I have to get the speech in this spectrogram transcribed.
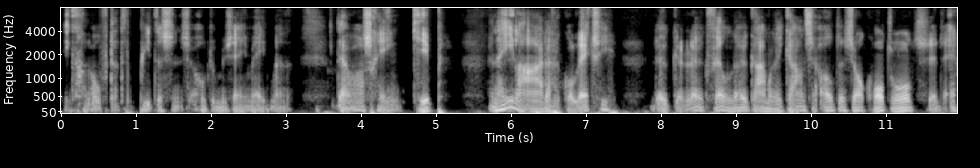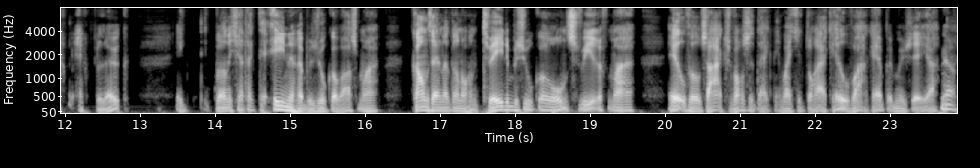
Ik geloof dat het Petersons Automuseum heet, maar daar was geen kip. Een hele aardige collectie. Leuk, leuk, veel leuke Amerikaanse auto's ook, hot rods, echt, echt leuk. Ik, ik wil niet zeggen dat ik de enige bezoeker was, maar kan zijn dat er nog een tweede bezoeker rondzwierf, maar heel veel zaaks was het eigenlijk niet. Wat je toch eigenlijk heel vaak hebt in musea. Ja.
